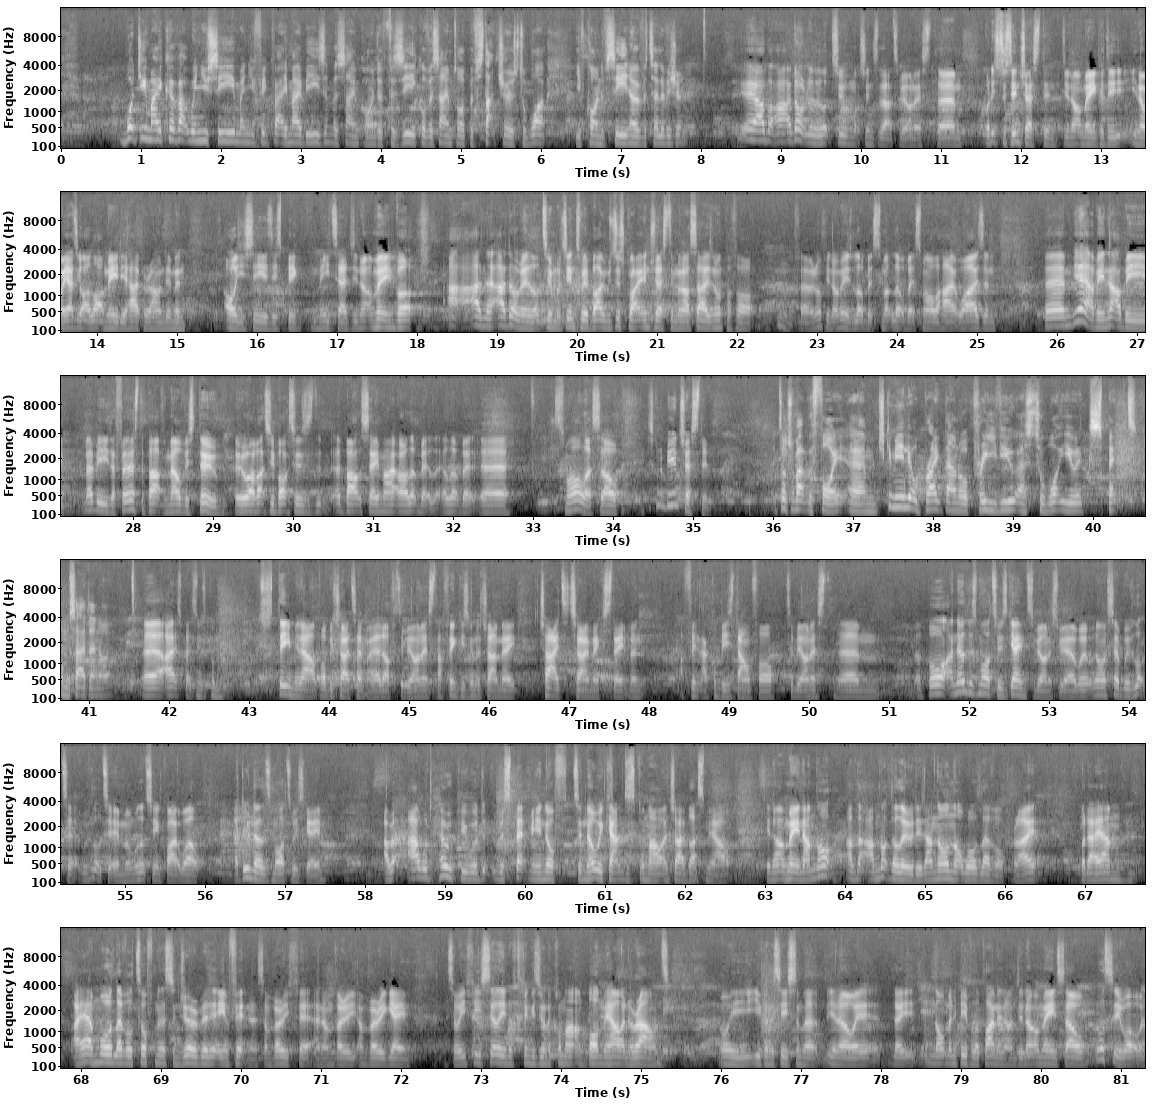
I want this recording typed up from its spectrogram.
What do you make of that when you see him and you think that he maybe isn't the same kind of physique or the same type of stature as to what you've kind of seen over television? Yeah, I, don't really look too much into that to be honest. Um, but it's just interesting. Do you know what I mean? Because he, you know, he has got a lot of media hype around him, and all you see is this big meathead. You know what I mean? But I, I, I don't really look too much into it. But it was just quite interesting when I was sizing him up. I thought, hmm, fair enough. You know what I mean? He's a little bit, sm- little bit smaller height wise, and um, yeah, I mean that'll be maybe the first apart from Elvis Doob, who I've actually boxed about the same height or a little bit, a little bit uh, smaller. So it's going to be interesting. Talks about the fight. Um, just give me a little breakdown or preview as to what you expect come Saturday night. Uh, I expect him to come steaming out. Probably try to take my head off. To be honest, I think he's going to try and make try to try and make a statement. I think that could be his downfall. To be honest, um, but I know there's more to his game. To be honest with you, we, like I said we've looked at we've looked at him and we looked at him quite well. I do know there's more to his game. I, I would hope he would respect me enough to know he can't just come out and try and blast me out. You know what I mean? I'm not, I'm not, I'm not deluded. I know I'm not world level, right? But I am, I am world level toughness and durability and fitness. I'm very fit and I'm very, I'm very game. So if he's silly enough to think he's going to come out and bomb me out in a round, well, you- you're going to see some, uh, you know, eh, that not many people are planning on. Do you know what I mean? So we'll see what we.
